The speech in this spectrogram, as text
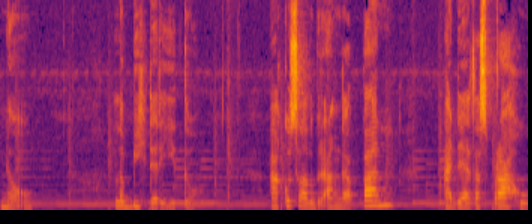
No, lebih dari itu. Aku selalu beranggapan ada atas perahu,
